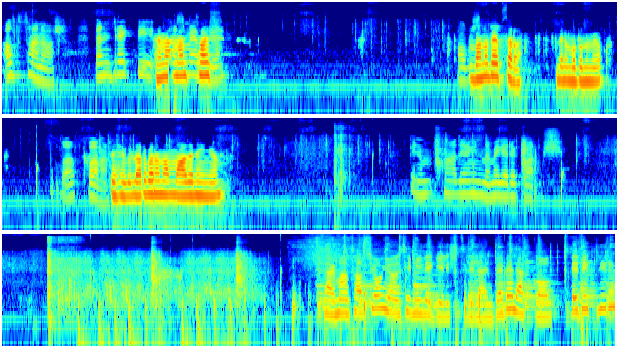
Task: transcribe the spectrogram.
6 tane var. Ben direkt bir Hemen ben taş- yapıyorum. Al bu Bana da yapsana. Benim odunum yok. Bu da bana. Teşekkürler ben hemen madene iniyorum. Benim madene inmeme gerek varmış. Fermantasyon yöntemiyle geliştirilen bebelak gol, bebeklerin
